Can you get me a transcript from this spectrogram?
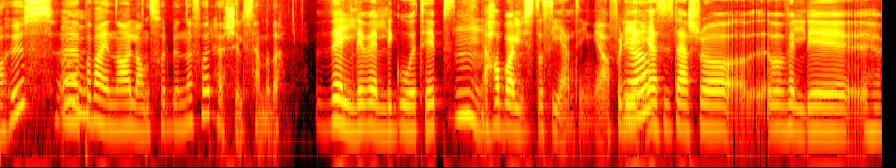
Ahus eh, Mm. på vegne av Landsforbundet for hørselshemmede. Veldig, veldig gode tips. Mm. Jeg har bare lyst til å si en ting, ja. Fordi Ja. jeg syns det er så øh, veldig øh,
